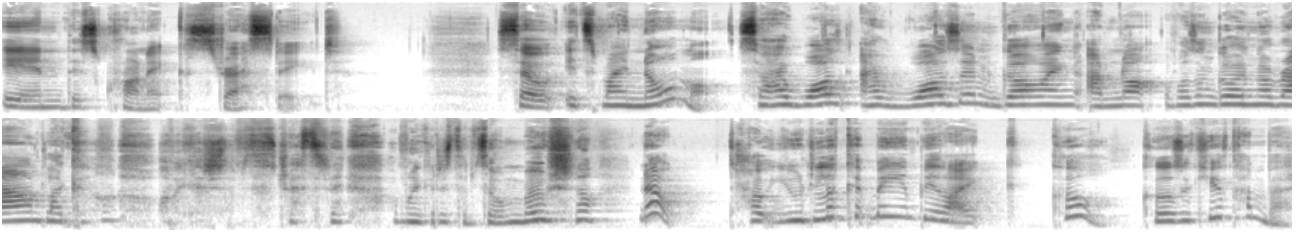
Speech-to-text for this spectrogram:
in this chronic stress state. So it's my normal. So I was I wasn't going, I'm not I wasn't going around like, oh, my gosh, I'm so stressed today. Oh my goodness, I'm so emotional. No. How you'd look at me and be like, cool, cool as a cucumber.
